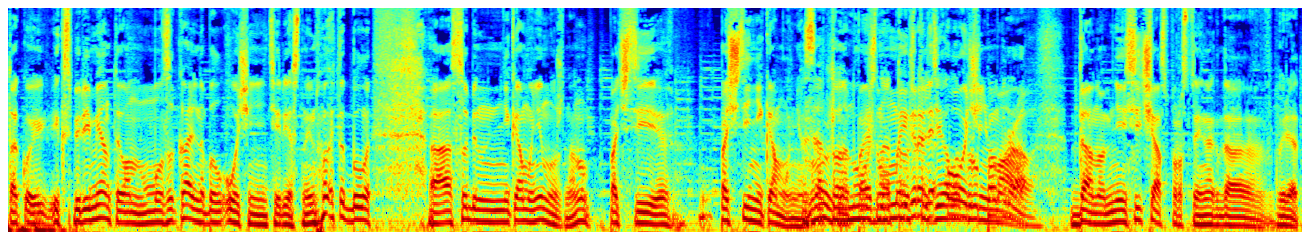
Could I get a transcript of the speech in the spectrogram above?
такой эксперимент, и он музыкально был очень интересный. Но это было а, особенно никому не нужно. Ну, почти, почти никому не Зато нужно. нужно Поэтому мы то, что играли очень мало. «Браво». Да, но мне сейчас просто иногда говорят,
